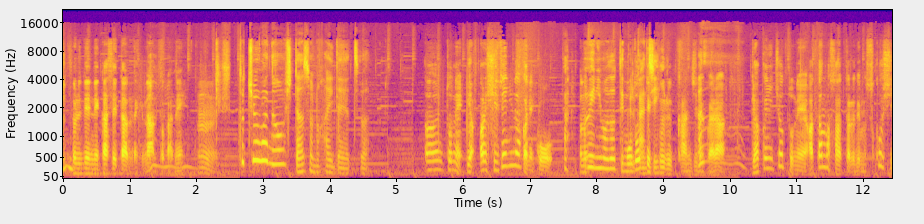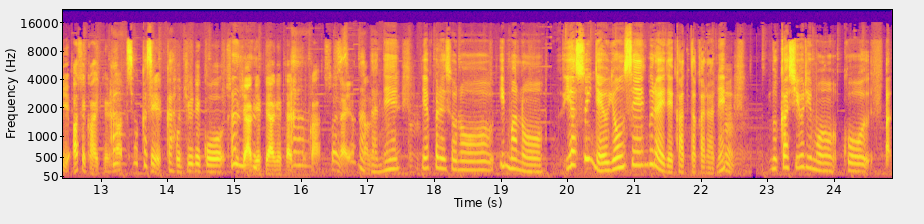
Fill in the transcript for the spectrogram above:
うん、それで寝かせたんだけど、なんとかね。うん。途中は直した？その履いたやつは。うーんとね、いや、あれ自然になんかね、こああの上に戻ってう、くる感じ。戻ってくる感じだからあ、逆にちょっとね、頭触ったらでも少し汗かいてるなっあそっかそか。途中でこう少し上げてあげたりとか、そういうのはやったんだけどね。やっぱりその今の安いんだよ。4000円ぐらいで買ったからね、うん昔よりもこうあ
